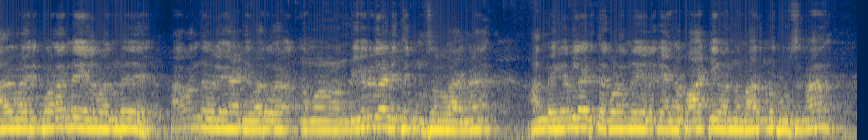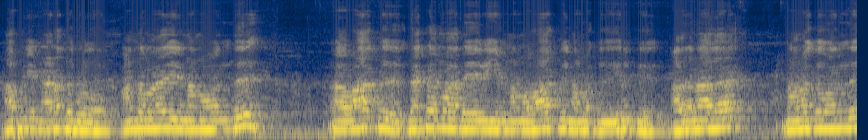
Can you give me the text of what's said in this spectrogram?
அது மாதிரி குழந்தைகள் வந்து தவந்து விளையாடி வருவ நம்ம அந்த இருளடிச்சுன்னு சொல்லுவாங்க. அந்த இருளடித்த குழந்தைகளுக்கு எங்கள் பாட்டி வந்து மருந்து பூசினா அப்படியே நடந்து போகும். அந்த மாதிரி நம்ம வந்து வாக்கு தக்கம்மா தேவியின் நம்ம வாக்கு நமக்கு இருக்குது அதனால் நமக்கு வந்து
